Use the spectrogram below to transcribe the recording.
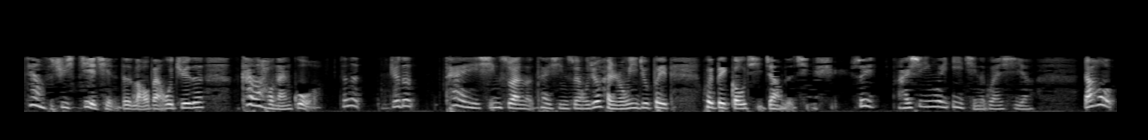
这样子去借钱的老板，我觉得。看了好难过，真的觉得太心酸了，太心酸。我觉得很容易就被会被勾起这样的情绪，所以还是因为疫情的关系啊。然后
